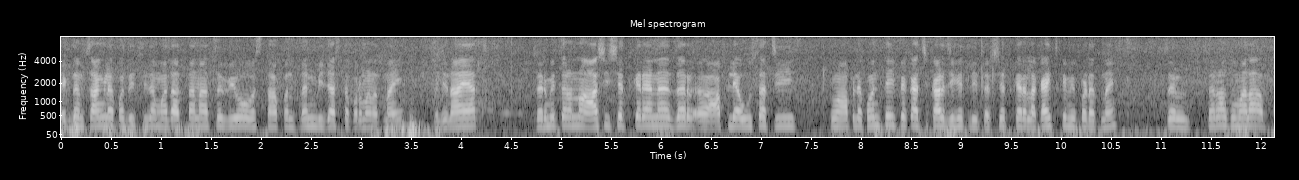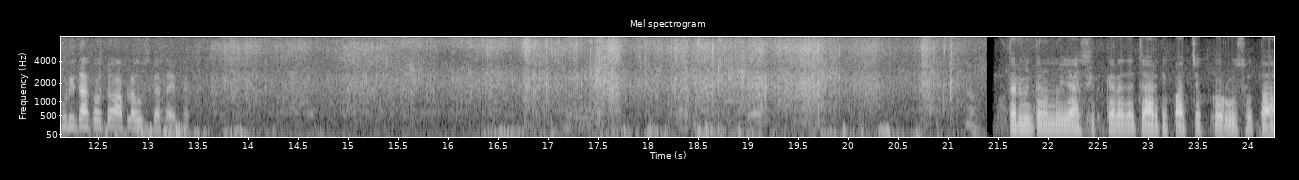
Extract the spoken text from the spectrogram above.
एकदम चांगल्या पद्धतीचं मधात तणाचं व्यवस्थापन तण बी जास्त प्रमाणात नाही. म्हणजे नायात तर मित्रांनो अशी शेतकऱ्यानं जर अं, आपल्या ऊसाची किंवा आपल्या कोणत्याही पिकाची काळजी घेतली तर शेतकऱ्याला काहीच कमी पडत नाही. तर सर्व तुम्हाला पुढे दाखवतो आपला ऊस कसा आहे तर. तर मित्रांनो या शेतकऱ्याचा चार ते पाच चक्कर ऊस होता.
